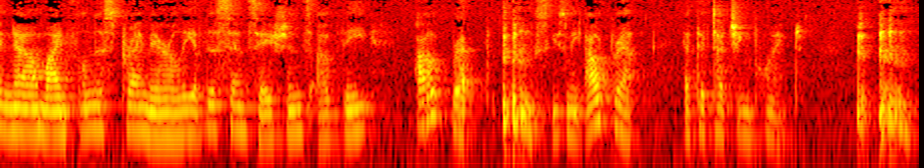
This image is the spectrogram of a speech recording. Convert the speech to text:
And now mindfulness primarily of the sensations of the out breath, excuse me, out breath at the touching point.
